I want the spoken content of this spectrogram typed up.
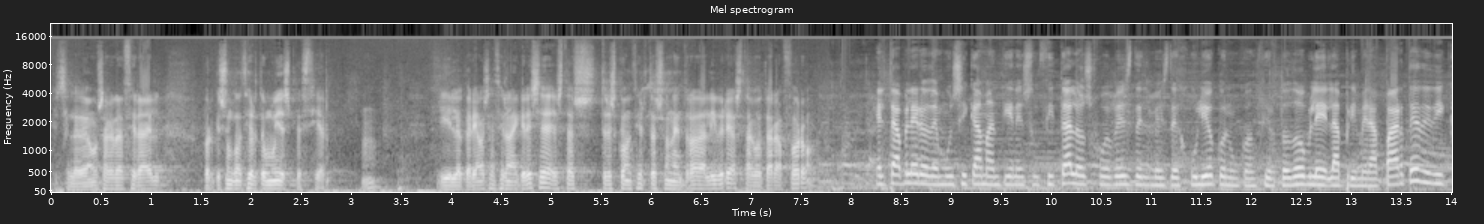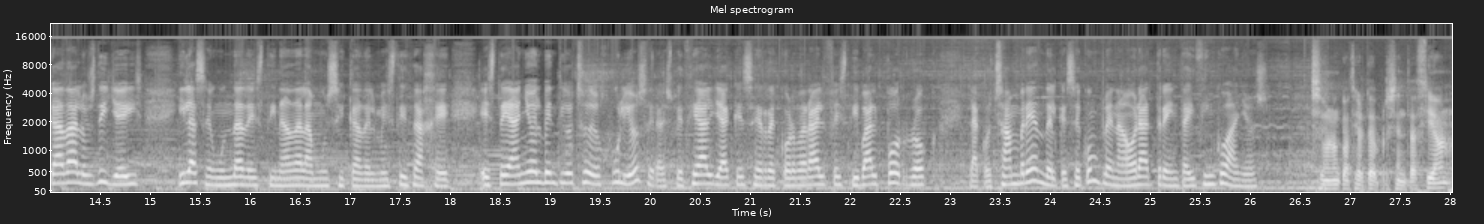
Que se le debemos agradecer a él porque es un concierto muy especial. Y lo queríamos hacer en la iglesia. Estos tres conciertos son entrada libre hasta agotar aforo. El tablero de música mantiene su cita los jueves del mes de julio con un concierto doble, la primera parte dedicada a los DJs y la segunda destinada a la música del mestizaje. Este año, el 28 de julio, será especial ya que se recordará el festival Pop Rock La Cochambre, del que se cumplen ahora 35 años. Es un concierto de presentación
